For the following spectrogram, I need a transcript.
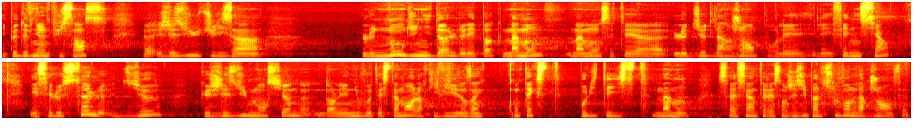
il peut devenir une puissance. Jésus utilise un, le nom d'une idole de l'époque, Mammon. Mammon, c'était euh, le dieu de l'argent pour les, Phéniciens. Et c'est le seul dieu que Jésus mentionne dans les Nouveaux Testaments alors qu'il vivait dans un contexte polythéiste, Mammon. C'est assez intéressant. Jésus parle souvent de l'argent, en fait.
